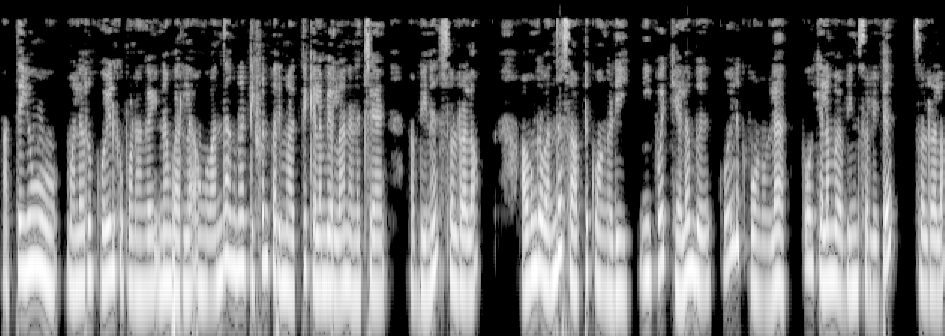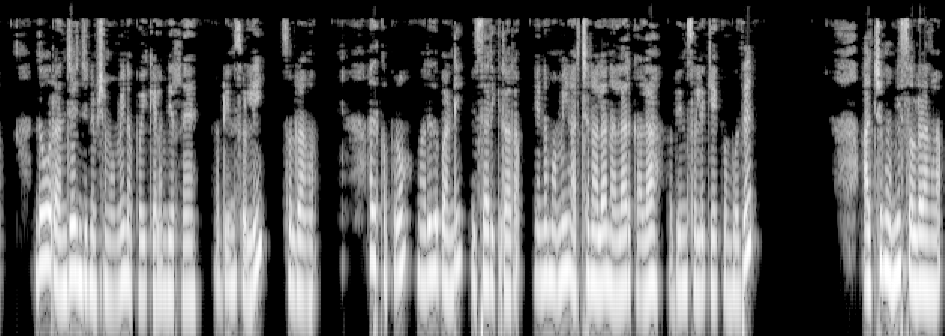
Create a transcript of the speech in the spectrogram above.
அத்தையும் மலரும் கோயிலுக்கு போனாங்க. இன்னும் வரல. அவங்க வந்தாங்கன்னா டிஃபன் பரிமாற்றி கிளம்பிடலாம்னு நினைச்சேன் அப்படின்னு சொல்றலாம் அவங்க வந்தா சாப்பிட்டுக்குவாங்கடி. நீ போய் கிளம்பு. கோயிலுக்கு போகணும்ல. போய் கிளம்பு அப்படின்னு சொல்லிட்டு சொல்றலாம் இதோ ஒரு அஞ்சு அஞ்சு நிமிஷம் மாமி நான் போய் கிளம்பிடுறேன் அப்படின்னு சொல்லி சொல்றாங்களாம். அதுக்கப்புறம் மருது பாண்டி விசாரிக்கிறாராம். என்ன மம்மி அர்ச்சனாலாம் நல்லா இருக்காளா அப்படின்னு சொல்லி கேட்கும்போது அச்சு மம்மி சொல்றாங்களாம்.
